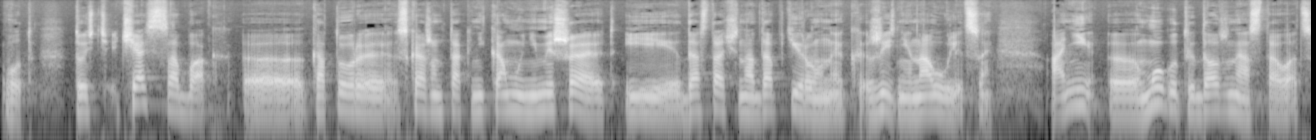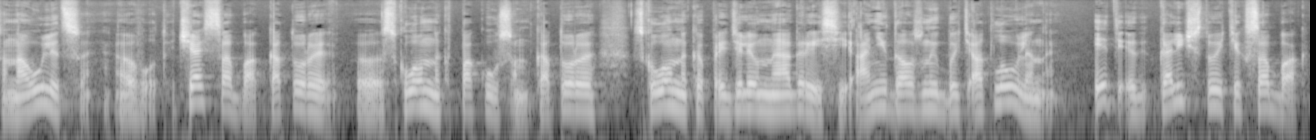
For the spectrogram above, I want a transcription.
вот. То есть часть собак, которые, скажем так, никому не мешают и достаточно адаптированы к жизни на улице, они э, могут и должны оставаться на улице. Вот. Часть собак, которые э, склонны к покусам, которые склонны к определенной агрессии, они должны быть отловлены эти, количество этих собак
